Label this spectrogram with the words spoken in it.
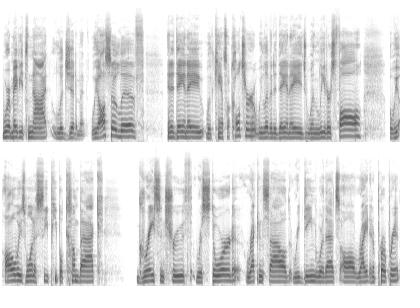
where maybe it's not legitimate. We also live in a day and age with cancel culture. We live in a day and age when leaders fall. We always want to see people come back, grace and truth restored, reconciled, redeemed where that's all right and appropriate.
